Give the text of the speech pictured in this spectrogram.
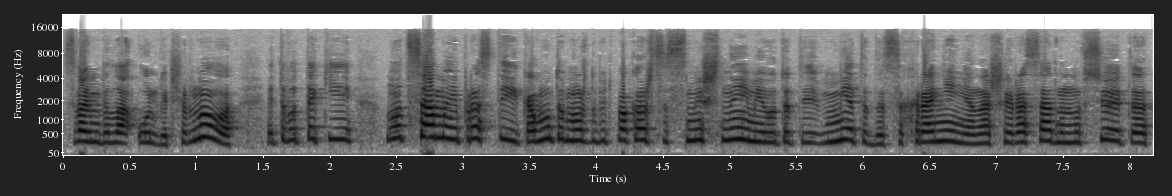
С вами была Ольга Чернова. Это вот такие, ну вот самые простые, кому-то, может быть, покажутся смешными вот эти методы сохранения нашей рассады, но все это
